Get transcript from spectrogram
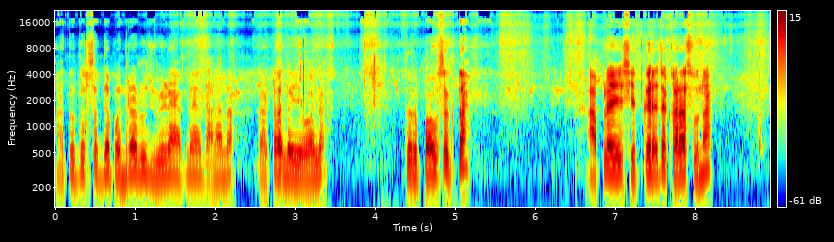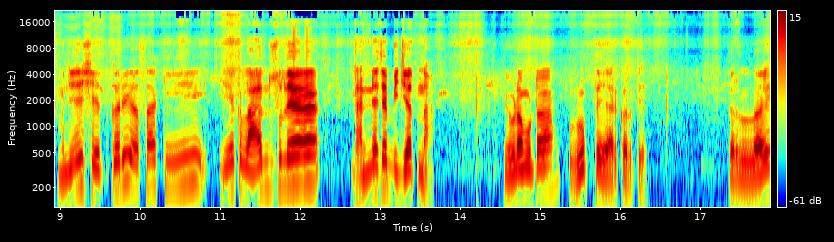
आता तर सध्या पंधरा रोज वेळ आहे आपल्या धानाला काटायला येवायला. तर पाहू शकता आपल्या हे शेतकऱ्याचा खरा सोना. म्हणजे शेतकरी असा की एक लहानसुल्या धान्याच्या धान्याच्या बीजातनं एवढा मोठा रोप तयार करते. तर लय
